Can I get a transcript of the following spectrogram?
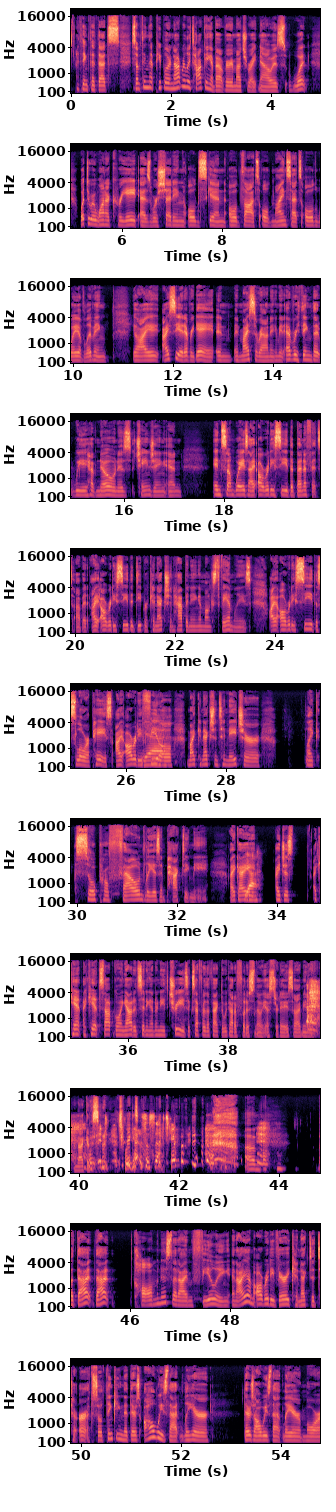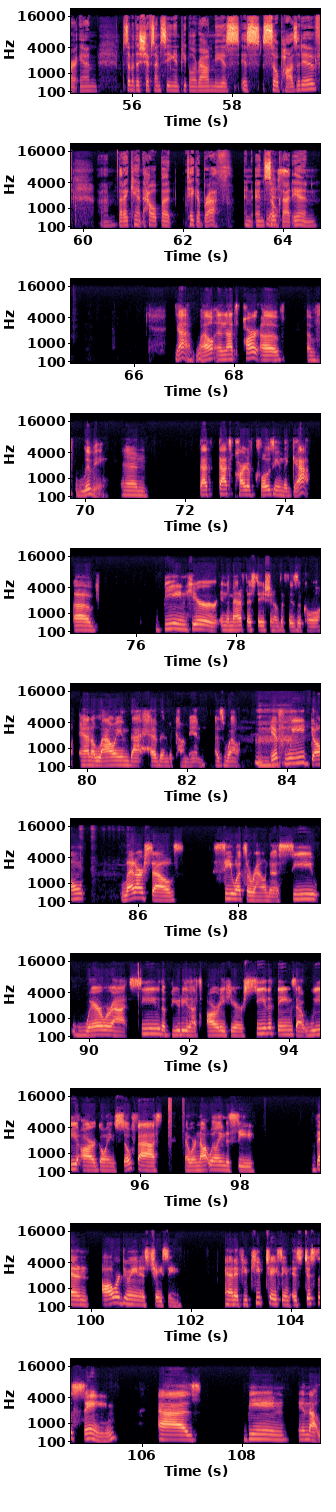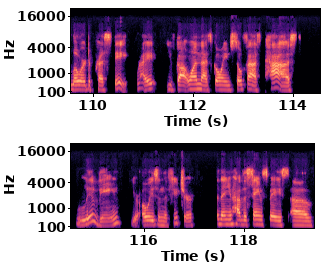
I think that that's something that people are not really talking about very much right now is what what do we want to create as we're shedding old skin, old thoughts, old mindsets, old way of living. You know, I I see it every day in in my surrounding. I mean, everything that we have known is changing and in some ways I already see the benefits of it. I already see the deeper connection happening amongst families. I already see the slower pace. I already yeah. feel my connection to nature like so profoundly is impacting me. Like I, yeah. I just, I can't, I can't stop going out and sitting underneath trees, except for the fact that we got a foot of snow yesterday. So I mean, I'm not going to sit. we got some stuff too. um, but that that calmness that I'm feeling, and I am already very connected to Earth. So thinking that there's always that layer, there's always that layer more, and some of the shifts I'm seeing in people around me is is so positive um, that I can't help but take a breath and and yes. soak that in. Yeah, well, and that's part of of living, and that that's part of closing the gap of being here in the manifestation of the physical and allowing that heaven to come in as well. Mm-hmm. If we don't let ourselves see what's around us, see where we're at, see the beauty that's already here, see the things that we are going so fast that we're not willing to see, then all we're doing is chasing. And if you keep chasing, it's just the same as being in that lower depressed state, right? You've got one that's going so fast past living you're always in the future. But then you have the same space of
